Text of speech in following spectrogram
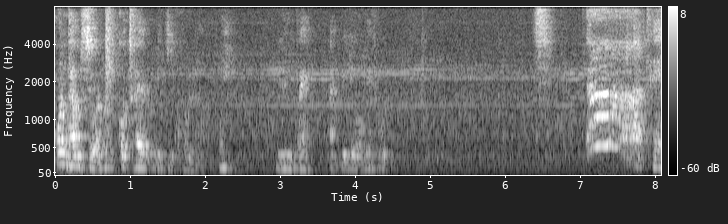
คนทำสวนก็ใช้มีกี่คนเหรออุ๊ยลืมไปอัดวิดีโอไม่พูดอ้าเท่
